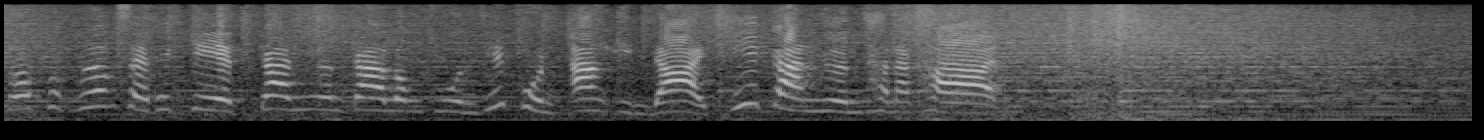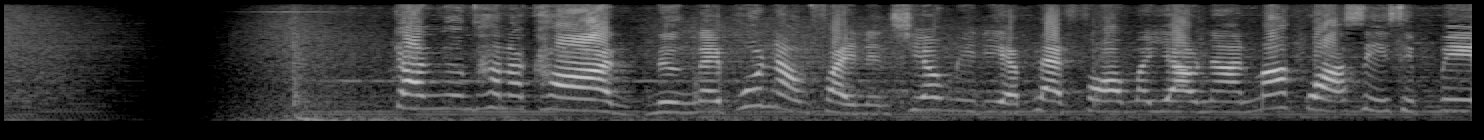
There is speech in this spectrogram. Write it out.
ครบทุกเรื่องเศรษฐกิจ การเงินการลงทุนที่คุณอ้างอิงได้ที่การเงินธนาคารการเงินธนาคารหนึ่งในผู้นำ Financial Media แพลตฟอร์มมายาวนานมากกว่า 40 ปี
